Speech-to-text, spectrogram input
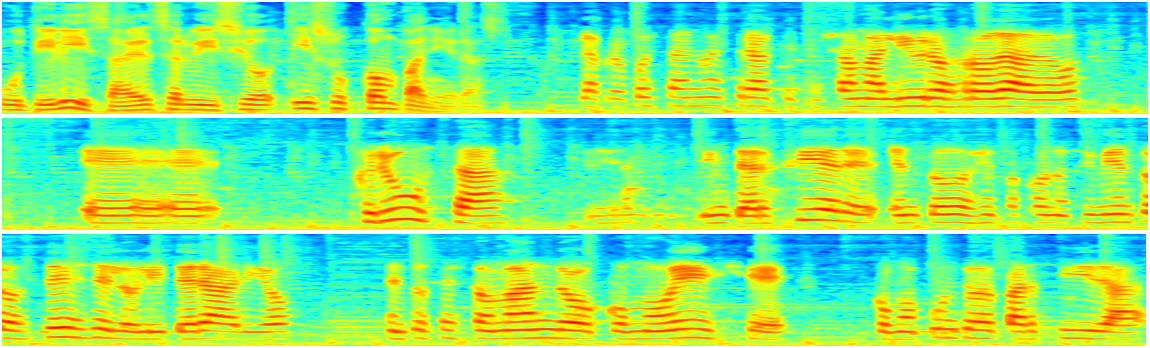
utiliza el servicio, y sus compañeras. La propuesta nuestra, que se llama Libros Rodados, eh, cruza, eh, interfiere en todos esos conocimientos desde lo literario, entonces tomando como eje, como punto de partida,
